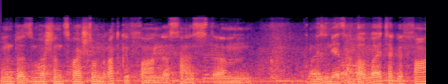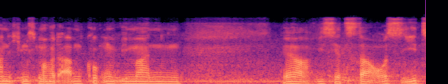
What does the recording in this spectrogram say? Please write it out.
und da sind wir schon zwei Stunden Rad gefahren. Das heißt, ähm, wir sind jetzt einfach weitergefahren. Ich muss mal heute Abend gucken, wie mein ja, wie es jetzt da aussieht.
